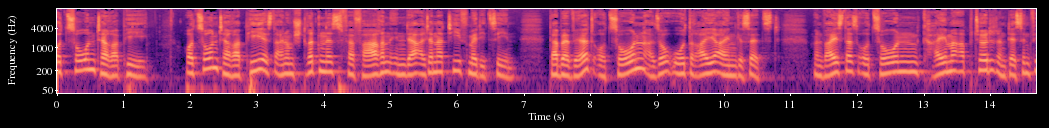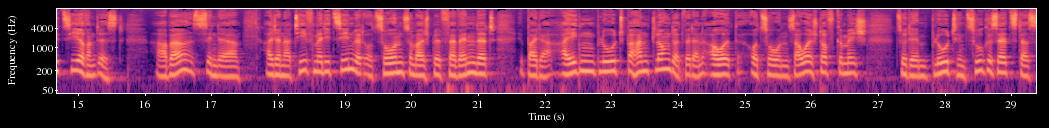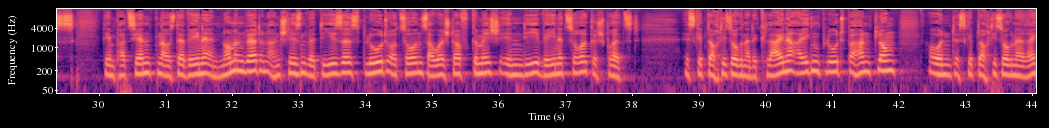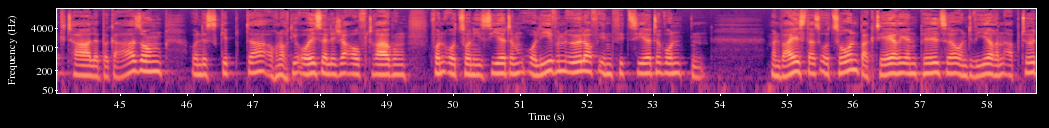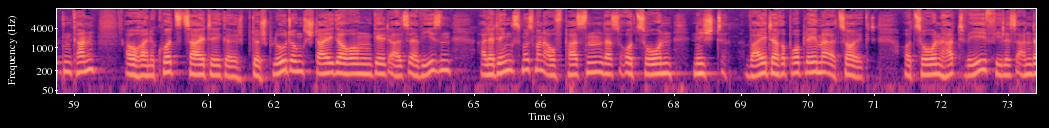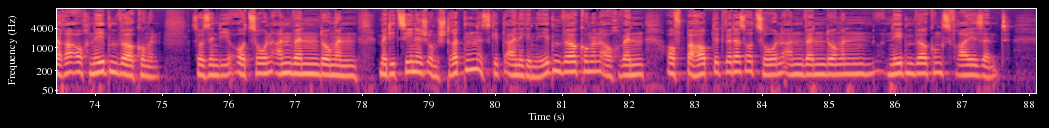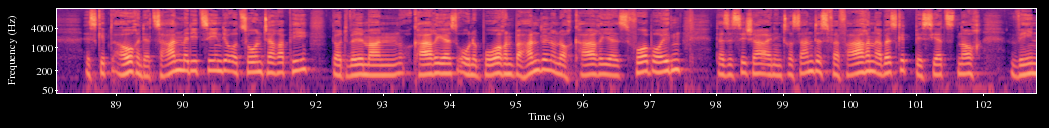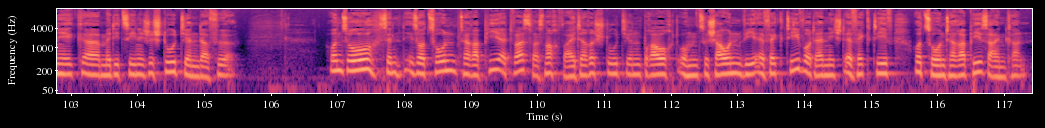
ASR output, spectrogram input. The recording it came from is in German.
Ozontherapie. Ozontherapie ist ein umstrittenes Verfahren in der Alternativmedizin. Dabei wird Ozon, also O3, eingesetzt. Man weiß, dass Ozon Keime abtötet und desinfizierend ist. Aber in der Alternativmedizin wird Ozon zum Beispiel verwendet bei der Eigenblutbehandlung. Dort wird ein Ozon-Sauerstoffgemisch zu dem Blut hinzugesetzt, das dem Patienten aus der Vene entnommen wird und anschließend wird dieses Blut-Ozon-Sauerstoff-Gemisch in die Vene zurückgespritzt. Es gibt auch die sogenannte kleine Eigenblutbehandlung und es gibt auch die sogenannte rektale Begasung und es gibt da auch noch die äußerliche Auftragung von ozonisiertem Olivenöl auf infizierte Wunden. Man weiß, dass Ozon Bakterien, Pilze und Viren abtöten kann. Auch eine kurzzeitige Durchblutungssteigerung gilt als erwiesen. Allerdings muss man aufpassen, dass Ozon nicht weitere Probleme erzeugt. Ozon hat wie vieles andere auch Nebenwirkungen. So sind die Ozonanwendungen medizinisch umstritten. Es gibt einige Nebenwirkungen, auch wenn oft behauptet wird, dass Ozonanwendungen nebenwirkungsfrei sind. Es gibt auch in der Zahnmedizin die Ozontherapie. Dort will man Karies ohne Bohren behandeln und auch Karies vorbeugen. Das ist sicher ein interessantes Verfahren, aber es gibt bis jetzt noch wenig äh, medizinische Studien dafür. Und so sind Isozontherapie etwas, was noch weitere Studien braucht, um zu schauen, wie effektiv oder nicht effektiv Ozontherapie sein kann.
